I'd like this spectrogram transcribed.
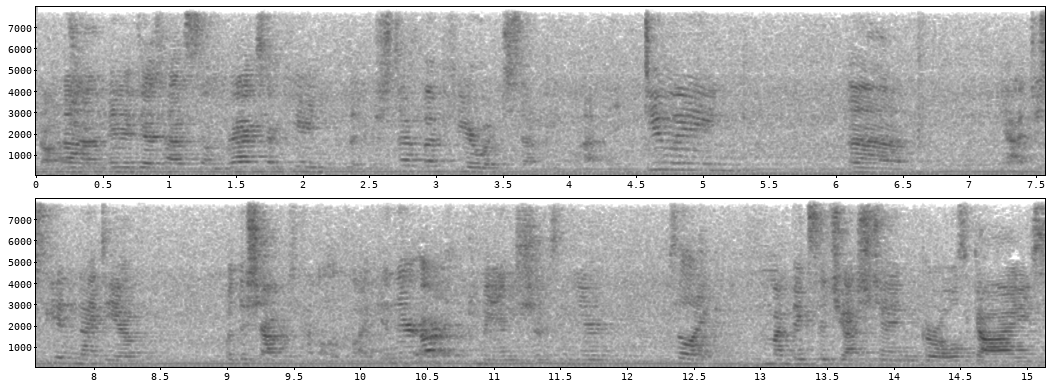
Gotcha. Um, and it does have some racks up here, and you can put your stuff up here, which some people have been doing. Um, yeah, just to get an idea of what the showers kind of look like. And there are command strips in here. So, like, my big suggestion, girls, guys,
